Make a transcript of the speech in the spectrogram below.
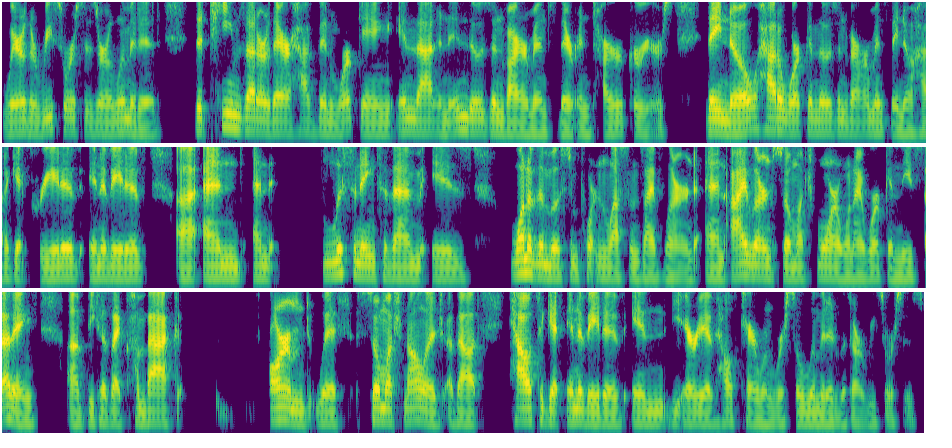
where the resources are limited, the teams that are there have been working in that and in those environments their entire careers. They know how to work in those environments. They know how to get creative, innovative, uh, and and listening to them is one of the most important lessons I've learned. And I learn so much more when I work in these settings uh, because I come back armed with so much knowledge about how to get innovative in the area of healthcare when we're so limited with our resources.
